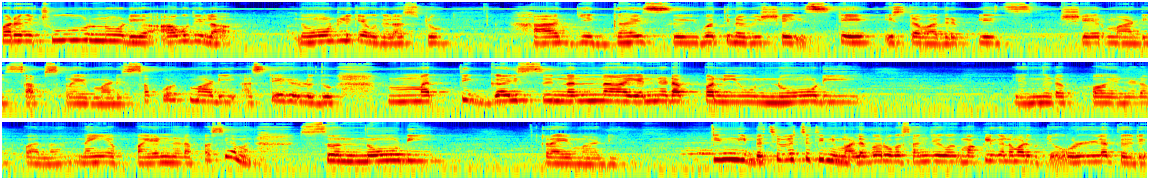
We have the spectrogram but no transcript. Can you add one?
ಹೊರಗೆ ಚೂರು ನೋಡಿ, ಆಗುದಿಲ್ಲ. ನೋಡಲಿಕ್ಕೆ ಆಗುದಿಲ್ಲ ಅಷ್ಟು. ಹಾಗೆ ಗೈಸ್ ಇವತ್ತಿನ ವಿಷಯ ಇಷ್ಟೇ ಇಷ್ಟವಾದರೆ ಪ್ಲೀಸ್ ಶೇರ್ ಮಾಡಿ ಸಬ್ಸ್ಕ್ರೈಬ್ ಮಾಡಿ ಸಪೋರ್ಟ್ ಮಾಡಿ ಅಷ್ಟೇ ಹೇಳೋದು. ಮತ್ತೆ ಗೈಸ್ ನನ್ನ ಎನ್ನಡಪ್ಪ ನೀವು ನೋಡಿ. ಎನ್ನಡಪ್ಪ ಎನ್ನಡಪ್ಪ ಅಲ್ಲ ನೈಯಪ್ಪ ಎನ್ನಡಪ್ಪ ಸೇಮ ಸೊ ನೋಡಿ ಟ್ರೈ ಮಾಡಿ. ತಿನ್ನಿ, ಬೆಚ್ಚ ಬೆಚ್ಚ ತಿನ್ನಿ, ಮಳೆ ಬರುವಾಗ ಸಂಜೆ ಮಕ್ಕಳಿಗೆಲ್ಲ ಮಾಡಿಬಿಟ್ಟು ಒಳ್ಳೆ ಆಗ್ತದೆ.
